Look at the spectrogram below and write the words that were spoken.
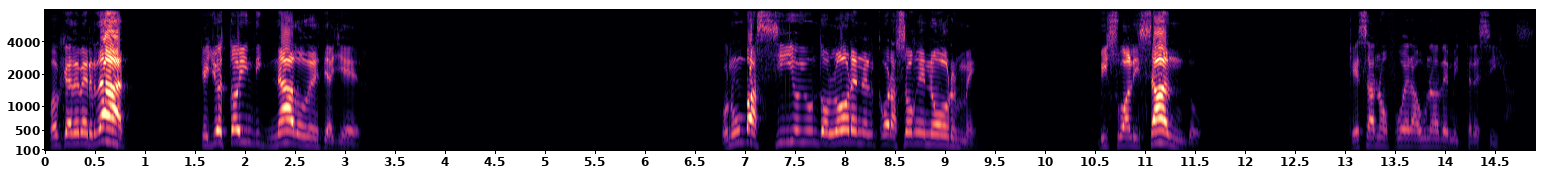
Porque de verdad que yo estoy indignado desde ayer. Con un vacío y un dolor en el corazón enorme. Visualizando que esa no fuera una de mis tres hijas.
